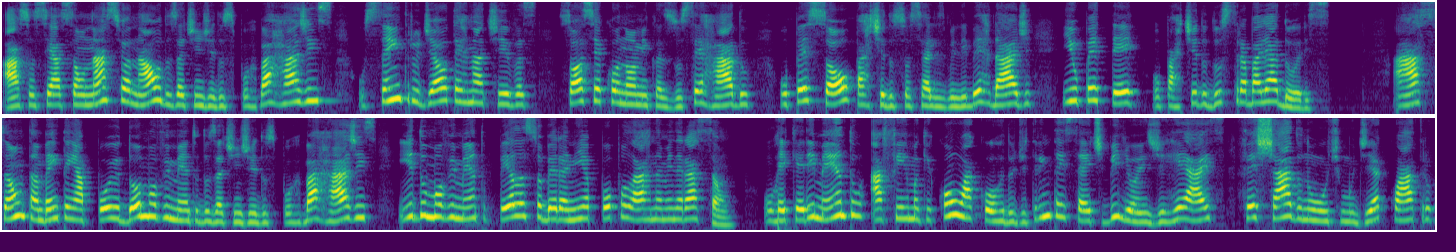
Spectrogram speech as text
a Associação Nacional dos Atingidos por Barragens, o Centro de Alternativas socioeconômicas do Cerrado, o PSOL, Partido Socialismo e Liberdade, e o PT, o Partido dos Trabalhadores. A ação também tem apoio do Movimento dos Atingidos por Barragens e do Movimento pela Soberania Popular na Mineração. O requerimento afirma que com o acordo de 37 bilhões de reais, fechado no último dia 4,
